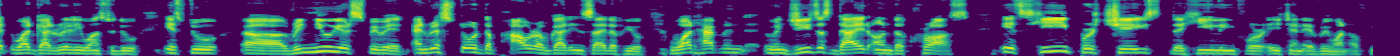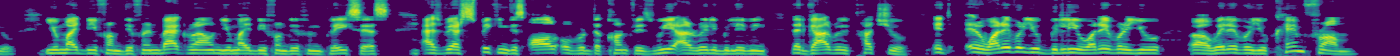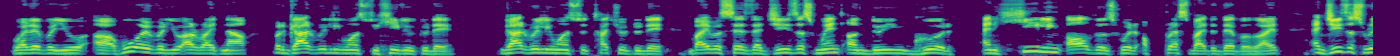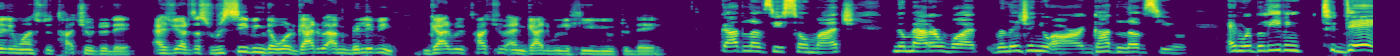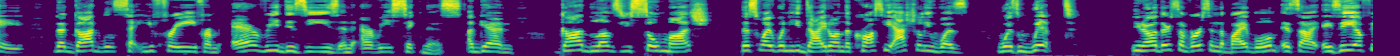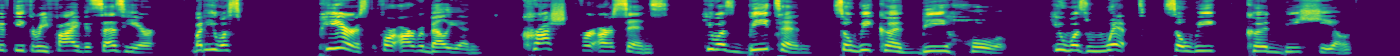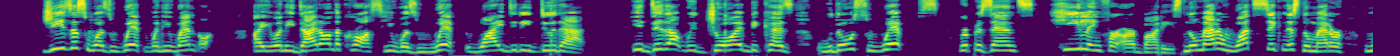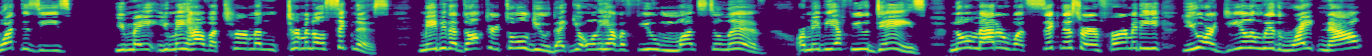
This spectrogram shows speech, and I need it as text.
what God really wants to do, is to uh, renew your spirit and restore the power of God inside of you. What happened when Jesus died on the cross? It's He purchased the healing for each and every one of you. You might be from different background, you might be from different places. As we are speaking this all over the countries, we are really believing that God will touch you. It, it whatever you believe, whatever you, uh, wherever you came from, wherever you, uh, whoever you are right now, but God really wants to heal you today. God really wants to touch you today. Bible says that Jesus went on doing good and healing all those who are oppressed by the devil, right? And Jesus really wants to touch you today. As you are just receiving the word, God, I'm believing God will touch you and God will heal you today. God loves you so much. No matter what religion you are, God loves you. And we're believing today that God will set you free from every disease and every sickness. Again, God loves you so much. That's why when he died on the cross, he actually was, was whipped you know, there's a verse in the Bible. It's uh, Isaiah 53 5. It says here, but he was pierced for our rebellion, crushed for our sins. He was beaten so we could be whole. He was whipped so we could be healed. Jesus was whipped when he went, uh, when he died on the cross, he was whipped. Why did he do that? He did that with joy because those whips represents healing for our bodies. No matter what sickness, no matter what disease, you may, you may have a termin, terminal sickness. Maybe the doctor told you that you only have a few months to live or maybe a few days. No matter what sickness or infirmity you are dealing with right now,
